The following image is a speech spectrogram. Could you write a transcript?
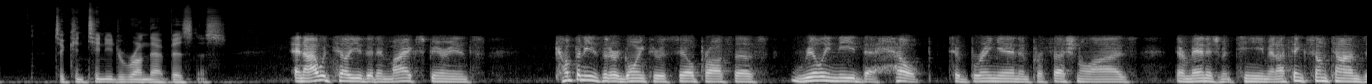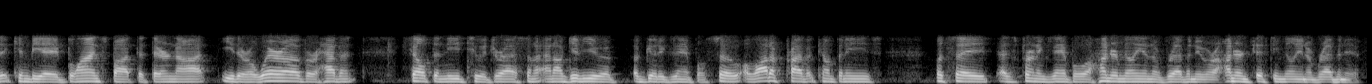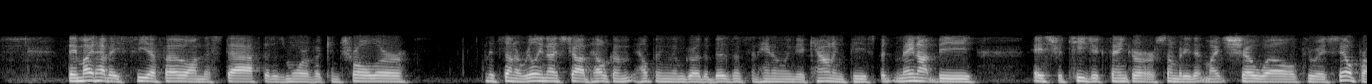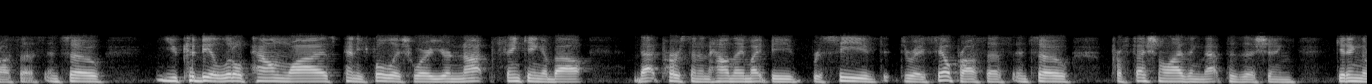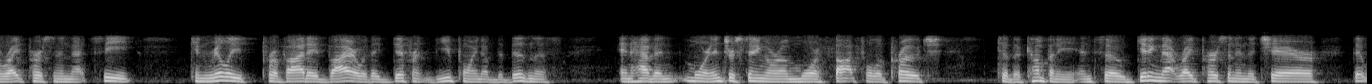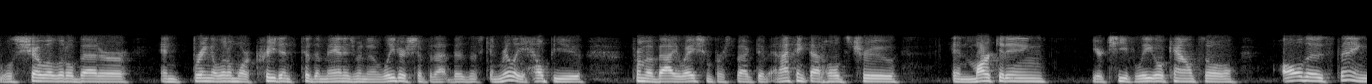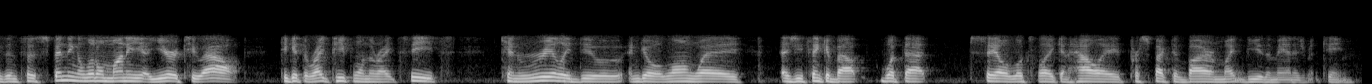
to continue to run that business. And I would tell you that in my experience, companies that are going through a sale process really need the help to bring in and professionalize their management team. And I think sometimes it can be a blind spot that they're not either aware of or haven't felt the need to address. And, and I'll give you a, a, good example. So, a lot of private companies, let's say, as for an example, 100 million of revenue or 150 million of revenue. They might have a CFO on the staff that is more of a controller that's done a really nice job helping helping them grow the business and handling the accounting piece, but may not be a strategic thinker or somebody that might show well through a sale process. And so you could be a little pound wise, penny foolish, where you're not thinking about that person and how they might be received through a sale process. And so professionalizing that position, getting the right person in that seat can really provide a buyer with a different viewpoint of the business and have a more interesting or a more thoughtful approach to the company. And so getting that right person in the chair that will show a little better and bring a little more credence to the management and leadership of that business can really help you from a valuation perspective. And I think that holds true in marketing, your chief legal counsel, all those things. And so spending a little money a year or two out to get the right people in the right seats can really do and go a long way as you think about what that sale looks like and how a prospective buyer might view the management team.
